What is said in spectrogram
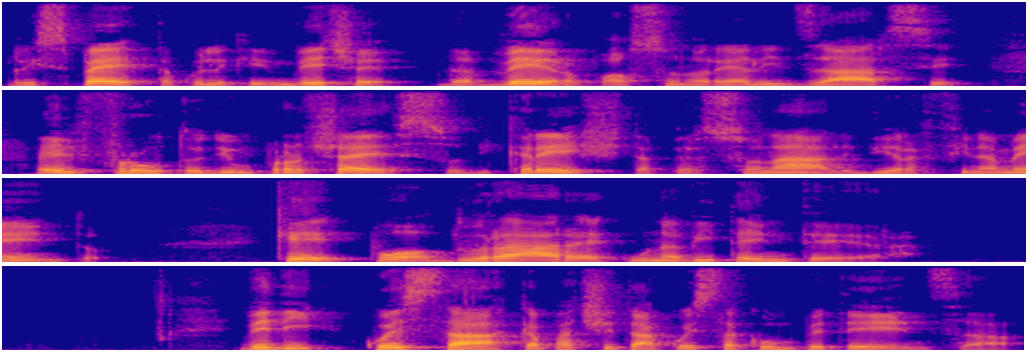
rispetto a quelle che invece davvero possono realizzarsi, è il frutto di un processo di crescita personale, di raffinamento, che può durare una vita intera. Vedi, questa capacità, questa competenza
